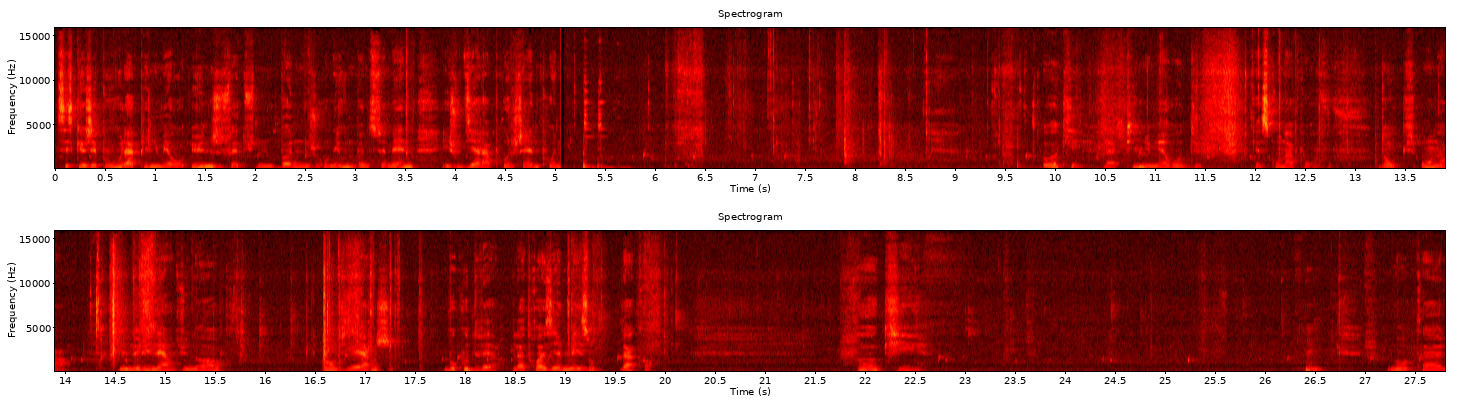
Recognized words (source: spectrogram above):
C'est ce que j'ai pour vous, la pile numéro 1. Je vous souhaite une bonne journée ou une bonne semaine. Et je vous dis à la prochaine pour une... Ok, la pile numéro 2. Qu'est-ce qu'on a pour vous? Donc, on a le nœud du Nord en vierge. Beaucoup de verre. La troisième maison, d'accord. Ok. Hmm. Mental.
